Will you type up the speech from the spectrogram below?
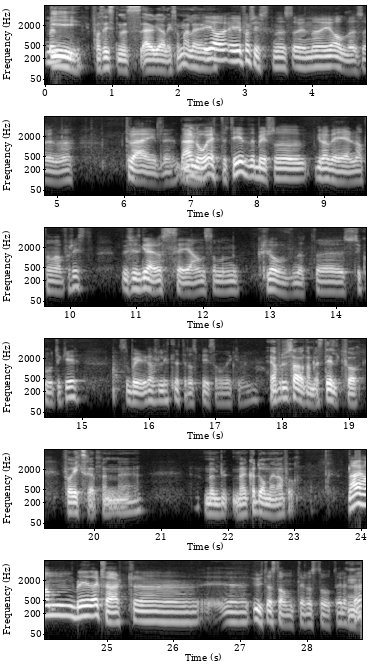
Men I fascistenes øyne, liksom? Eller? ja, i fascistenes øyne, i alles øyne, tror jeg egentlig. Det er nå i ettertid det blir så graverende at han var fascist. Hvis vi greier å se han som en klovnete psykotiker, så blir det kanskje litt lettere å spise han likevel. Ja, for du sa jo at han ble stilt for, for riksrett, men, eh, men, men hva dom er han får? Nei, han blir erklært øh, ute av stand til å stå til rette,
